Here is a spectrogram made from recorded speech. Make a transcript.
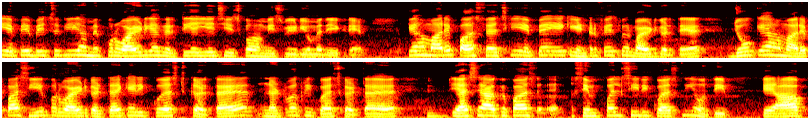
ये पे बेसिकली हमें प्रोवाइड क्या करती है, ये चीज़ को हम इस वीडियो में देख रहे हैं कि हमारे पास फैच की ए एक इंटरफेस प्रोवाइड करते हैं, जो कि हमारे पास ये प्रोवाइड करता है कि रिक्वेस्ट करता है नेटवर्क रिक्वेस्ट करता है। जैसे आपके पास सिंपल सी रिक्वेस्ट नहीं होती कि आप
